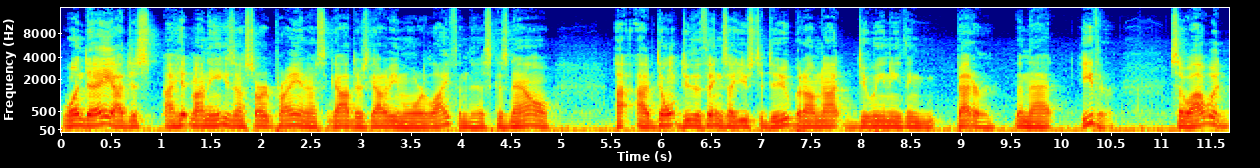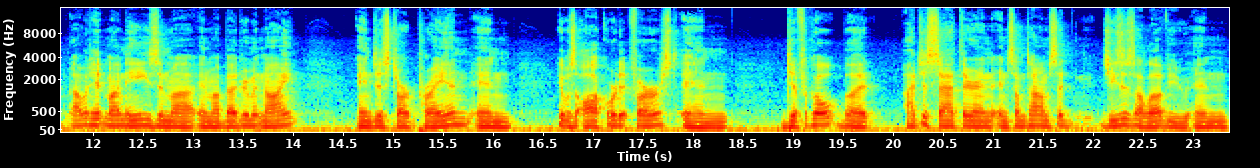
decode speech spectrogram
one day I just I hit my knees and I started praying. I said, God, there's got to be more life than this because now I, I don't do the things I used to do, but I'm not doing anything better than that either. So I would I would hit my knees in my in my bedroom at night and just start praying. And it was awkward at first and difficult, but I just sat there and, and sometimes said, Jesus, I love you and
